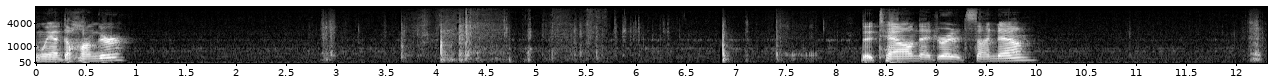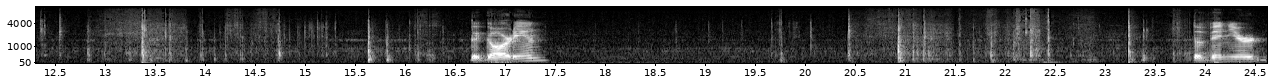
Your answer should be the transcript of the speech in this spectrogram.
Then we have the hunger. The town that dreaded sundown. The Guardian. The Vineyard.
